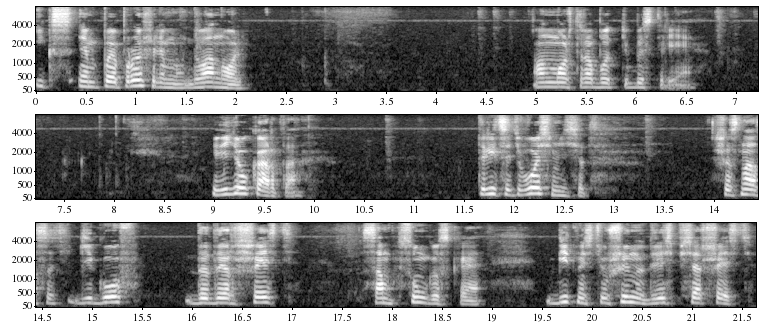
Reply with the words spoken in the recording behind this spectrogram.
XMP профилем 2.0. Он может работать и быстрее. Видеокарта 3080 16 гигов DDR6 самсунговская битностью шины 256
